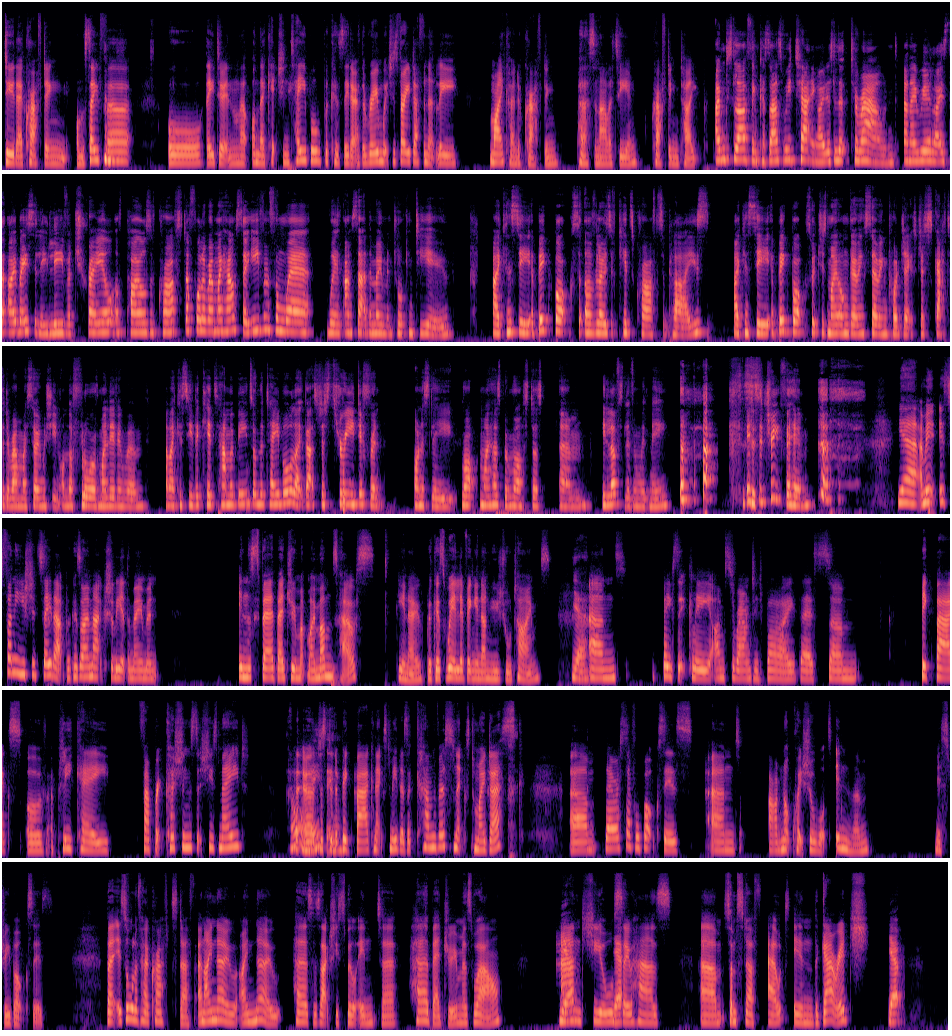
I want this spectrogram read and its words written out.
do their crafting on the sofa or they do it the, on their kitchen table because they don't have the room, which is very definitely my kind of crafting personality and crafting type. I'm just laughing because as we are chatting, I just looked around and I realized that I basically leave a trail of piles of craft stuff all around my house. So even from where I'm sat at the moment talking to you, I can see a big box of loads of kids' craft supplies. I can see a big box, which is my ongoing sewing projects, just scattered around my sewing machine on the floor of my living room. And I can see the kids' Hama beads on the table. Like that's just three different. Honestly, my husband Ross does. Um, he loves living with me. it's a treat for him. yeah, I mean, it's funny you should say that because I'm actually at the moment in the spare bedroom at my mum's house. You know, because we're living in unusual times. Yeah, and basically I'm surrounded by there's some big bags of applique fabric cushions that she's made. Oh, uh, just in a big bag next to me. There's a canvas next to my desk. Um, there are several boxes, and I'm not quite sure what's in them. Mystery boxes, but it's all of her craft stuff. And I know, I know hers has actually spilt into her bedroom as well. Yeah. And she also yep. has um, some stuff out in the garage. Yep.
